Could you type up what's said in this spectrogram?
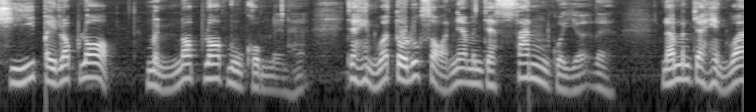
ชี้ไปรอบๆ เหมือนรอบๆวงกลมเลยนะฮะ จะเห็นว่าตัวลูกศรเนี่ยมันจะสั้นกว่าเยอะเลย แล้วมันจะเห็นว่า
